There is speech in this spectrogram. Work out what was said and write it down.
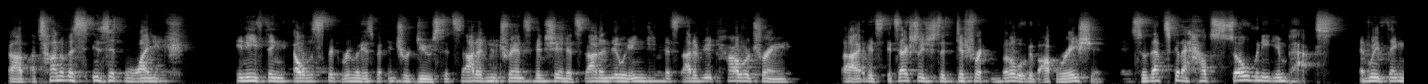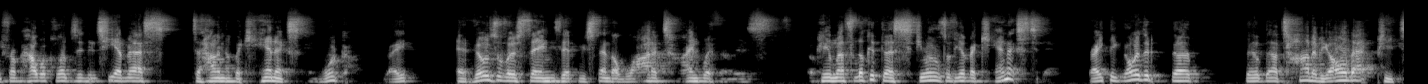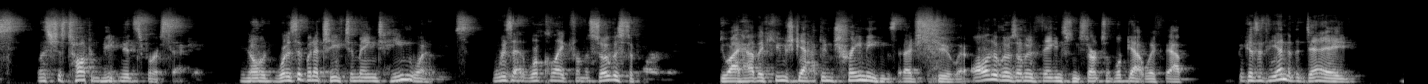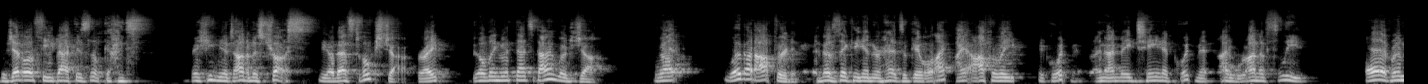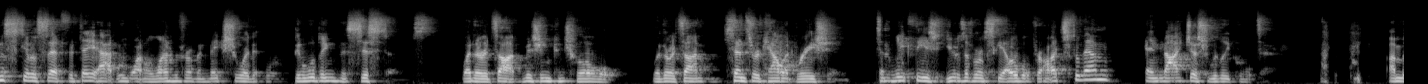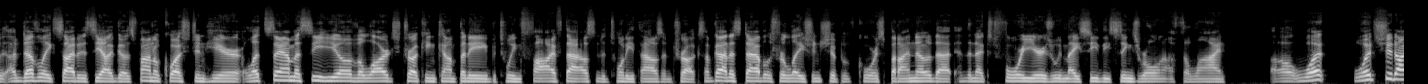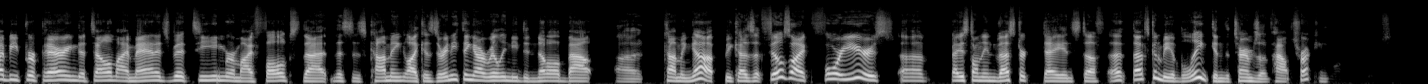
Uh, autonomous isn't like anything else that really has been introduced. It's not a new transmission. It's not a new engine. It's not a new powertrain. Uh, it's it's actually just a different mode of operation. And so that's going to have so many impacts. Everything from how it plugs into TMS to how the mechanics can work on right? And those are those things that we spend a lot of time with them is, okay, let's look at the skills of your mechanics today, right? Ignore the, the, the, the autonomy, all that piece let's just talk maintenance for a second. You know, what is it going to take to maintain one of these? What does that look like from a service department? Do I have a huge gap in trainings that I should do? And all of those other things we start to look at with that. Because at the end of the day, the general feedback is, look, guys, making the autonomous trucks, you know, that's Torc's job, right? Building it, that's Daimler's job. Well, what about operating? And they're thinking in their heads, okay, well, I, I operate equipment and I maintain equipment. I run a fleet all of them skill sets that they have, we want to learn from and make sure that we're building the systems, whether it's on mission control, whether it's on sensor calibration, to make these usable, scalable products for them and not just really cool tech. I'm, I'm definitely excited to see how it goes. Final question here. Let's say I'm a CEO of a large trucking company between 5,000 to 20,000 trucks. I've got an established relationship, of course, but I know that in the next four years, we may see these things rolling off the line. Uh, what what should I be preparing to tell my management team or my folks that this is coming? Like, is there anything I really need to know about uh, coming up? Because it feels like four years, uh, based on the investor day and stuff, uh, that's going to be a blink in the terms of how trucking works.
